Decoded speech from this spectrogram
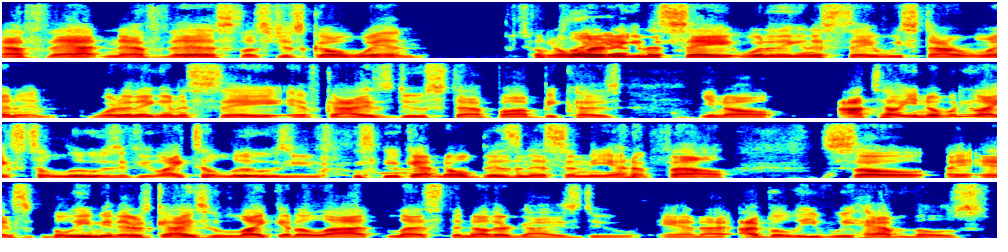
f that and f this. Let's just go win you know, what are they going to say what are they going to say we start winning what are they going to say if guys do step up because you know I'll tell you, nobody likes to lose. If you like to lose, you you got no business in the NFL. So, and believe me, there's guys who like it a lot less than other guys do, and I, I believe we have those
